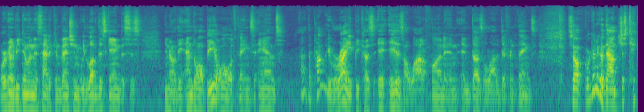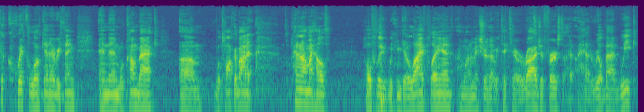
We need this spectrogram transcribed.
we're going to be doing this at a convention. We love this game. This is, you know, the end all be all of things. And uh, they're probably right because it is a lot of fun and, and does a lot of different things. So we're going to go down, just take a quick look at everything, and then we'll come back. Um, we'll talk about it. Depending on my health, hopefully we can get a live play in. I want to make sure that we take care of Roger first. I, I had a real bad week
